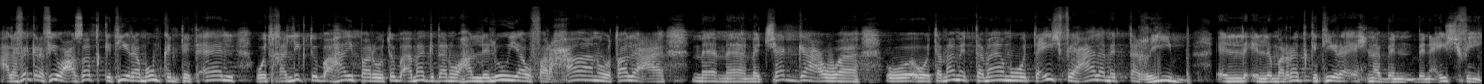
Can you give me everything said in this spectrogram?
على فكرة في وعظات كتيرة ممكن تتقال وتخليك تبقى هايبر وتبقى مجدا وهللويا وفرحان وطالع متشجع وتمام التمام وتعيش في عالم التغييب اللي مرات كتيرة إحنا بنعيش فيه.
